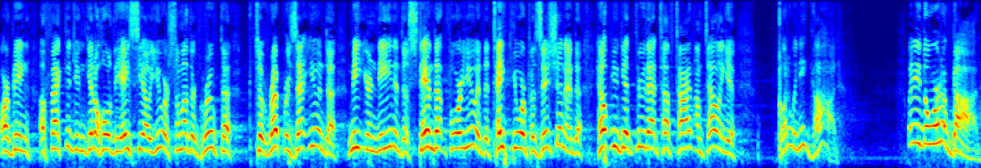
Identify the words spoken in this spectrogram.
are being affected, you can get a hold of the ACLU or some other group to, to represent you and to meet your need and to stand up for you and to take your position and to help you get through that tough time. I'm telling you, what do we need? God. We need the Word of God.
